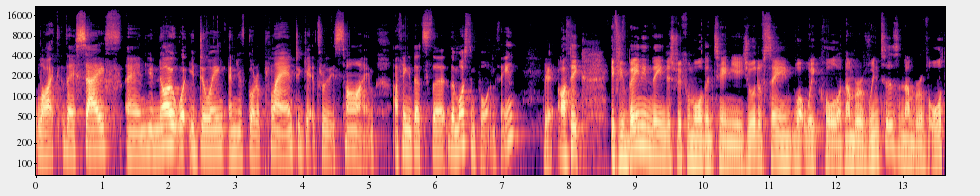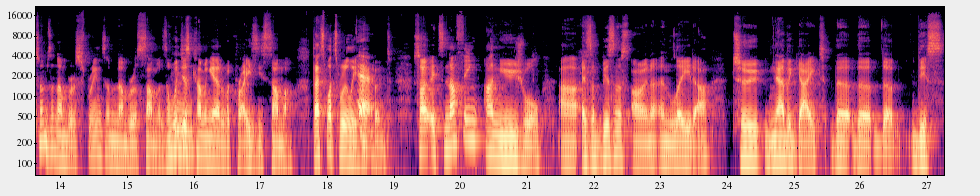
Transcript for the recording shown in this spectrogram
like they're safe and you know what you're doing and you've got a plan to get through this time. I think that's the, the most important thing. Yeah, I think if you've been in the industry for more than 10 years, you would have seen what we call a number of winters, a number of autumns, a number of springs, and a number of summers. And we're just mm. coming out of a crazy summer. That's what's really yeah. happened. So it's nothing unusual uh, as a business owner and leader to navigate the, the, the, this,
